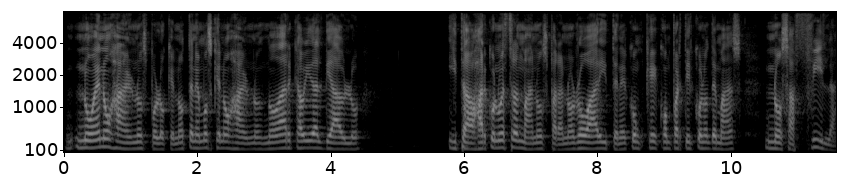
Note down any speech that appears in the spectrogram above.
no enojarnos por lo que no tenemos que enojarnos, no dar cabida al diablo y trabajar con nuestras manos para no robar y tener con qué compartir con los demás, nos afila,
